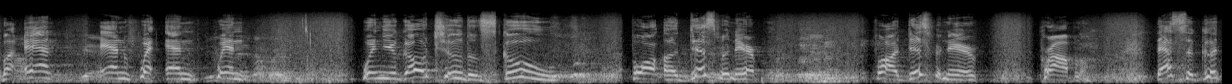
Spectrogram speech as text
But and and when and when when you go to the school for a disciplinary for a disciplinary problem, that's a good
